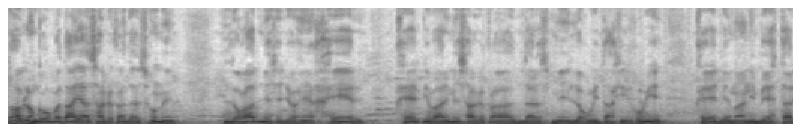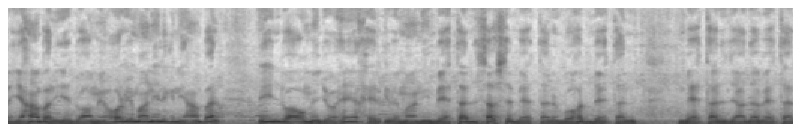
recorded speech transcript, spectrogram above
تو آپ لوگوں کو بتایا سابقہ درسوں میں، لغات میں سے جو ہے خیر خیر کے بارے میں سابقہ درس میں لغوی تاخیر ہوئی ہے۔ خیر بے معنی بہتر، یہاں پر یہ دعا میں اور بھی معنی لیکن یہاں پر ان دعاؤں میں جو ہے خیر کے بے معنی بہتر، سب سے بہتر، بہت بہتر بہتر، زیادہ بہتر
